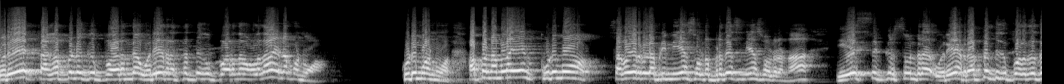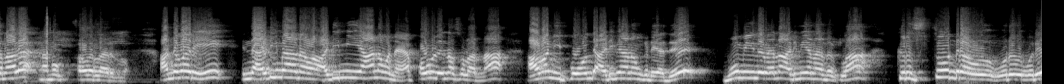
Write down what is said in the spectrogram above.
ஒரே தகப்பனுக்கு பிறந்த ஒரே ரத்தத்துக்கு பிறந்தவங்களதான் என்ன பண்ணுவான் குடும்பம்னுவோம் அப்ப நம்மளாம் ஏன் குடும்பம் சகோதரர்கள் அப்படின்னு ஏன் சொல்ற பிரதர்ஸ் ஏன் சொல்றேன்னா ஏசு கிறிஸ்துன்ற ஒரே ரத்தத்துக்கு பிறந்ததுனால நம்ம சகோதரலா இருக்கணும். அந்த மாதிரி இந்த அடிமையான அடிமையானவனை பவுல் என்ன சொல்றாருன்னா அவன் இப்போ வந்து அடிமையானவன் கிடையாது. பூமியில வேணா அடிமையான இருக்கலாம். கிறிஸ்துன்ற ஒரு- ஒரு ஒரே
